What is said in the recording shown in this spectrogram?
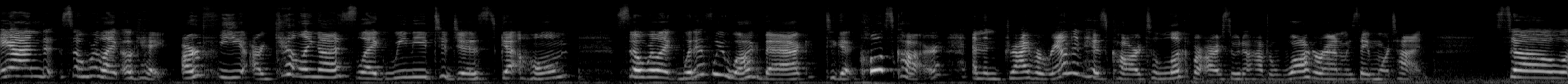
And so we're like, okay, our feet are killing us. Like, we need to just get home. So we're like, what if we walk back to get Cole's car and then drive around in his car to look for ours so we don't have to walk around and we save more time? So,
